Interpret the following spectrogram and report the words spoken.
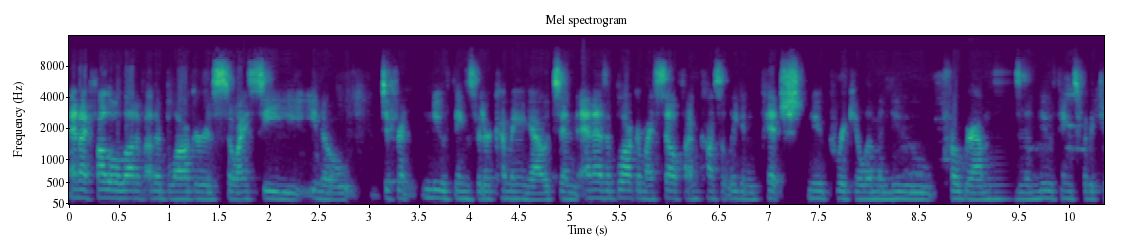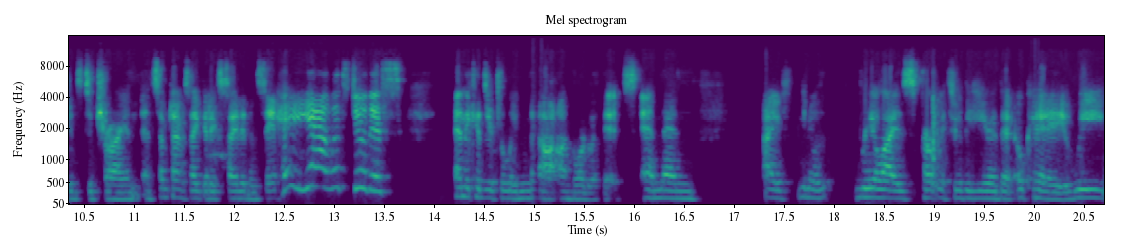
And I follow a lot of other bloggers, so I see, you know, different new things that are coming out. And and as a blogger myself, I'm constantly getting pitched new curriculum and new programs and new things for the kids to try. And, and sometimes I get excited and say, hey, yeah, let's do this. And the kids are totally not on board with it. And then I've, you know, realized partway through the year that okay, we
